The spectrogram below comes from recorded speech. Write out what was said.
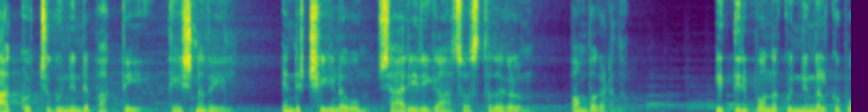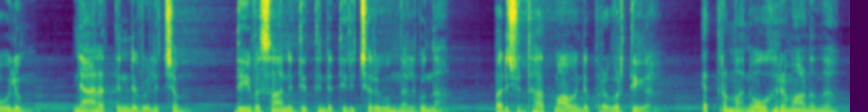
ആ കൊച്ചുകുഞ്ഞിന്റെ ഭക്തി തീഷ്ണതയിൽ എന്റെ ക്ഷീണവും ശാരീരിക അസ്വസ്ഥതകളും പമ്പ കടന്നു ഇത്തിരി പോന്ന കുഞ്ഞുങ്ങൾക്ക് പോലും ജ്ഞാനത്തിന്റെ വെളിച്ചം ദൈവസാന്നിധ്യത്തിന്റെ തിരിച്ചറിവും നൽകുന്ന പരിശുദ്ധാത്മാവിന്റെ പ്രവൃത്തികൾ എത്ര മനോഹരമാണെന്ന്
